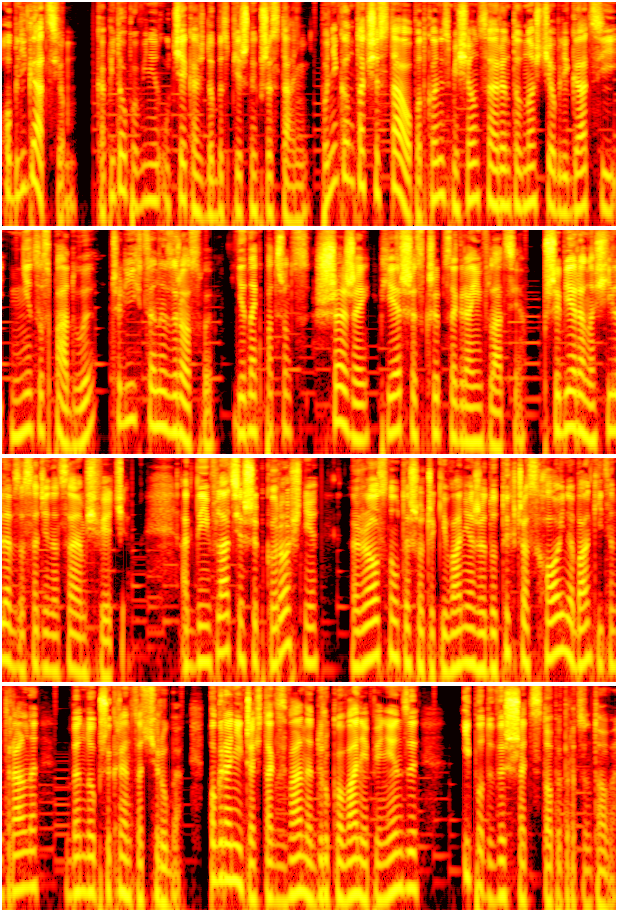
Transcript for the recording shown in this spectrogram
obligacjom. Kapitał powinien uciekać do bezpiecznych przystani. Poniekąd tak się stało. Pod koniec miesiąca rentowności obligacji nieco spadły, czyli ich ceny wzrosły. Jednak patrząc szerzej, pierwsze skrzypce gra inflacja. Przybiera na sile w zasadzie na całym świecie. A gdy inflacja szybko rośnie, rosną też oczekiwania, że dotychczas hojne banki centralne będą przykręcać śrubę, ograniczać tak zwane drukowanie pieniędzy i podwyższać stopy procentowe.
